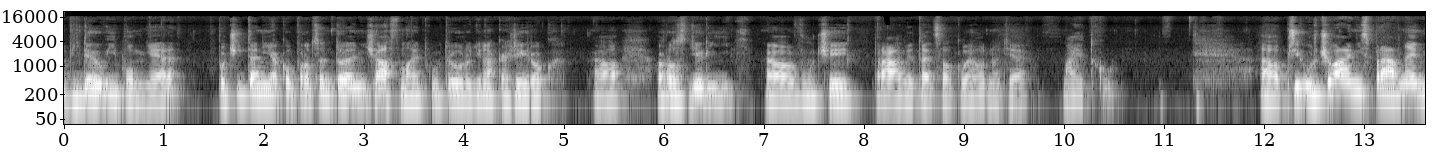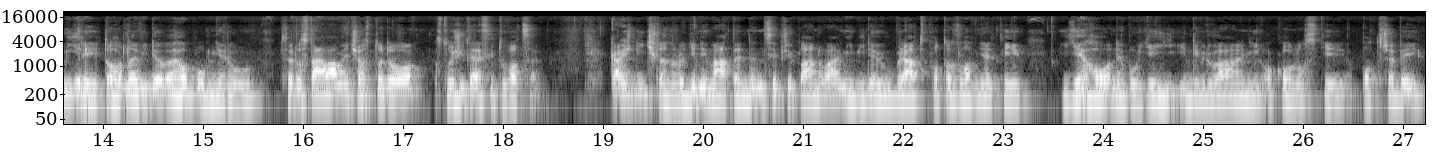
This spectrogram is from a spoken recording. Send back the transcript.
výdajový poměr, počítaný jako procentuální část majetku, kterou rodina každý rok rozdělí vůči právě té celkové hodnotě majetku. Při určování správné míry tohoto výdajového poměru se dostáváme často do složité situace. Každý člen rodiny má tendenci při plánování výdajů brát v potaz hlavně ty jeho nebo její individuální okolnosti potřeby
